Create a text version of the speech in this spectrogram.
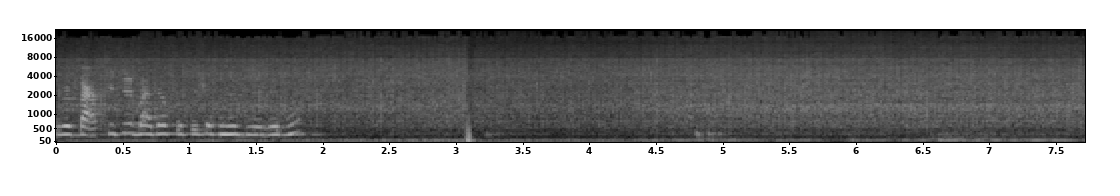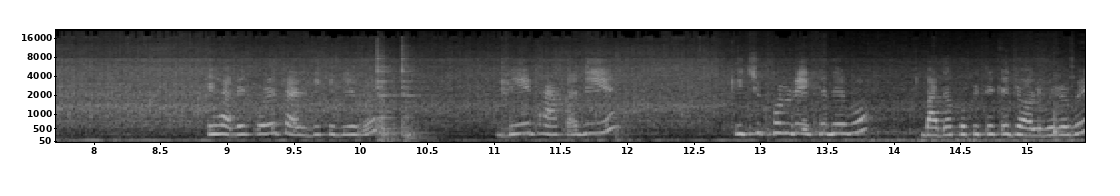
এবার বাকি যে বাঁধাকপিটা ওখানে দিয়ে দেবো। এভাবে করে চারিদিকে দেবো। দিয়ে ঢাকা দিয়ে কিছুক্ষণ রেখে দেব। বাঁধাকপি থেকে জল বেরোবে।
